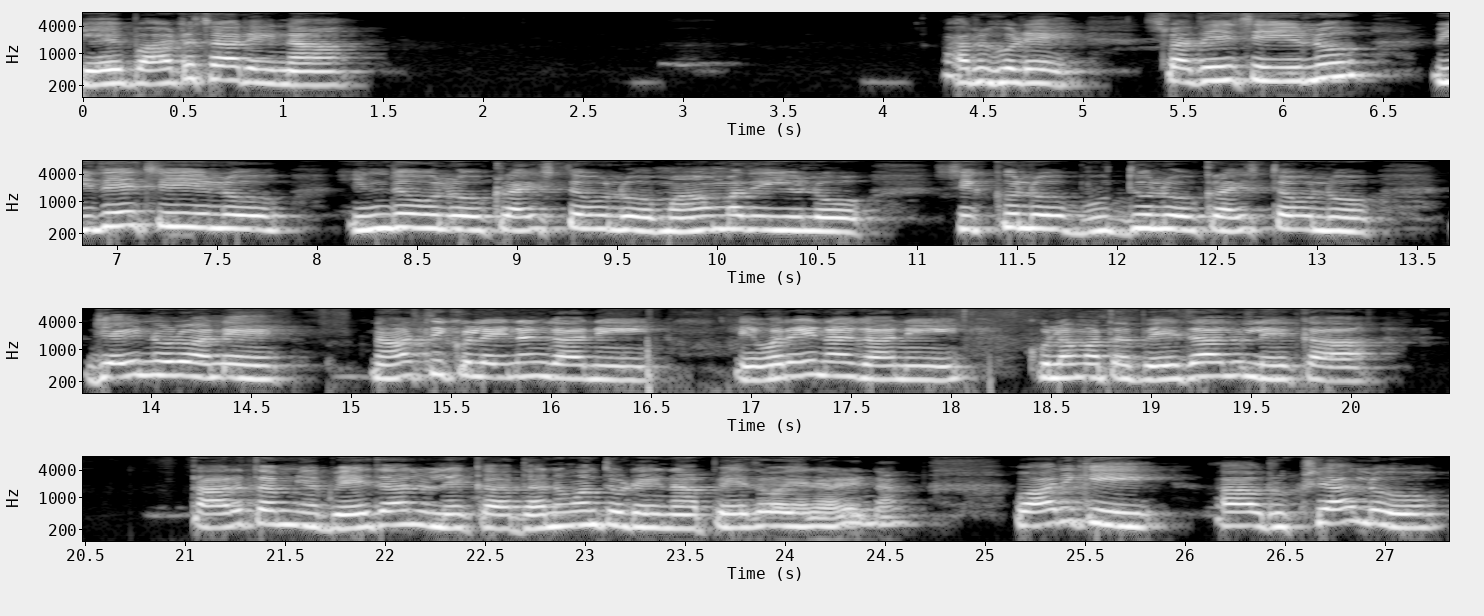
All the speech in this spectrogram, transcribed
ఏ బాటసారైనా అర్హుడే. స్వదేశీయులు విదేశీయులు హిందువులు క్రైస్తవులు మహమ్మదీయులు సిక్కులు బుద్ధులు క్రైస్తవులు జైనులు అనే నాస్తికులైనా కానీ ఎవరైనా కానీ కులమత భేదాలు లేక తారతమ్య భేదాలు లేక ధనవంతుడైన పేదైన వారికి ఆ వృక్షాలు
